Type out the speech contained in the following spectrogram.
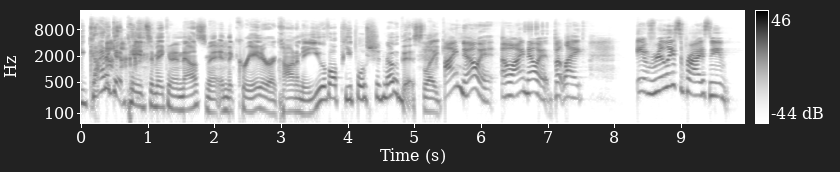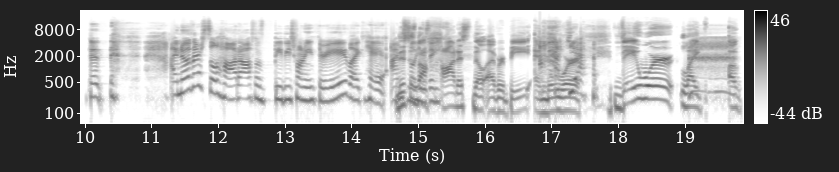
You gotta get paid to make an announcement in the creator economy. You of all people should know this. Like, I know it. Oh, I know it. But like, it really surprised me that I know they're still hot off of BB23. Like, hey, I'm this still is the using. hottest they'll ever be, and they were Yeah. they were like a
